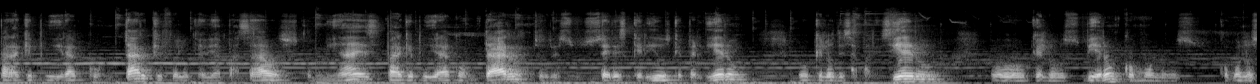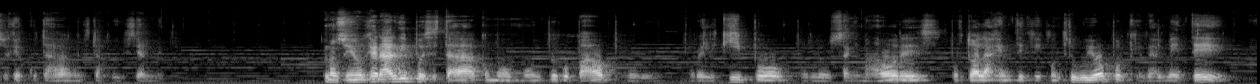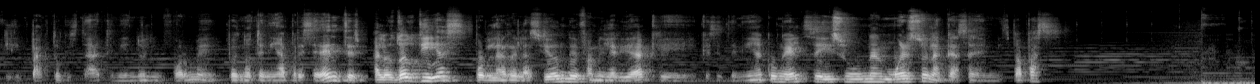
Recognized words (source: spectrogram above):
para que pudiera contar qué fue lo que había pasado en sus comunidades, para que pudiera contar sobre sus seres queridos que perdieron o que los desaparecieron o que los vieron cómo los, cómo los ejecutaban extrajudicialmente. Monseñor Gerardi pues estaba como muy preocupado por, por el equipo, por los animadores, por toda la gente que contribuyó, porque realmente el impacto que estaba teniendo el informe pues no tenía precedentes. A los dos días, por la relación de familiaridad que, que se tenía con él, se hizo un almuerzo en la casa de mis papás.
